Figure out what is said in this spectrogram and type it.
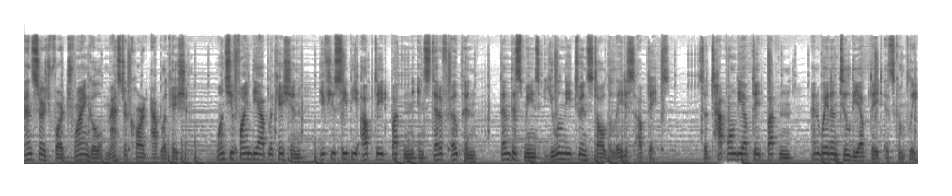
and search for Triangle MasterCard application. Once you find the application, if you see the update button instead of open, then this means you will need to install the latest updates. So tap on the update button and wait until the update is complete.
